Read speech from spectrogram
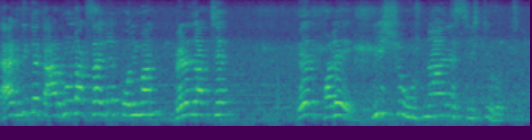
একদিকে কার্বন ডাইঅক্সাইডের পরিমাণ বেড়ে যাচ্ছে, এর ফলে বিশ্ব উষ্ণায়নের সৃষ্টি হচ্ছে।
